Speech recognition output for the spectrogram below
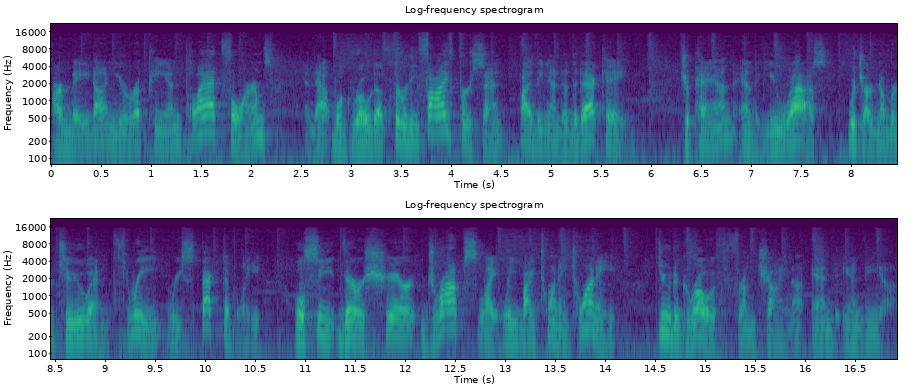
are made on European platforms, and that will grow to 35% by the end of the decade. Japan and the US, which are number two and three respectively, will see their share drop slightly by 2020 due to growth from China and India.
